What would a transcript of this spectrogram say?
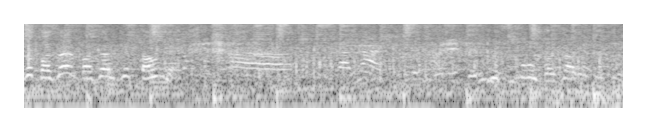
Orada bazar, bazar bir town ya. Bazar. There is a small bazar.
